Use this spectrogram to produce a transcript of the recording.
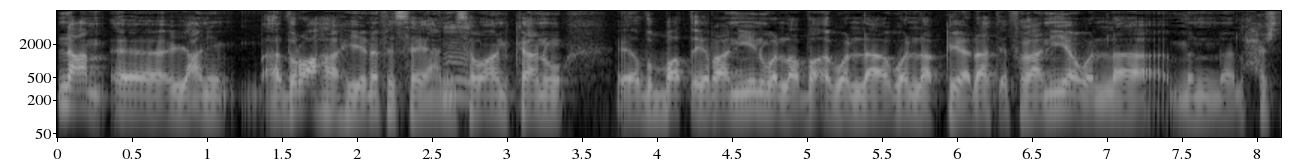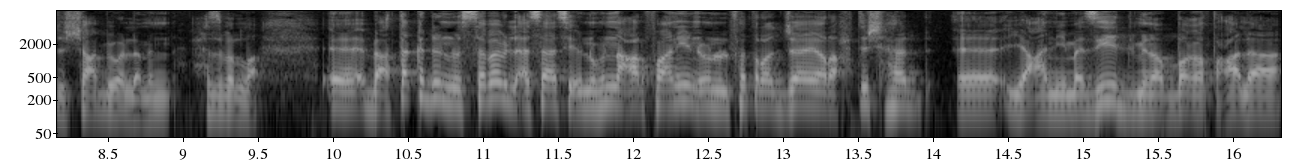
نعم آه، يعني أذرعها هي نفسها يعني م. سواء كانوا ضباط إيرانيين ولا ولا ولا قيادات إفغانية ولا من الحشد الشعبي ولا من حزب الله. آه، بعتقد إنه السبب الأساسي إنه هن عرفانين إنه الفترة الجاية راح تشهد آه، يعني مزيد من الضغط على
